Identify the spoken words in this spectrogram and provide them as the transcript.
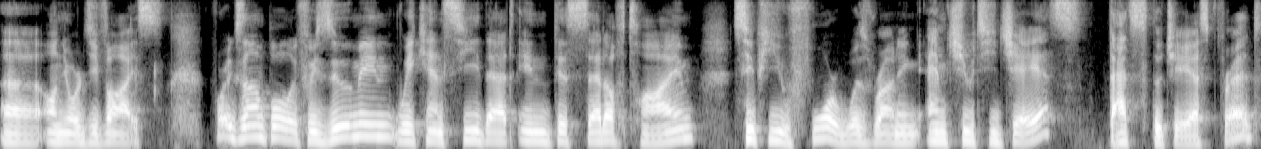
uh, on your device. For example, if we zoom in, we can see that in this set of time, CPU 4 was running MQTJS, that's the JS thread.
